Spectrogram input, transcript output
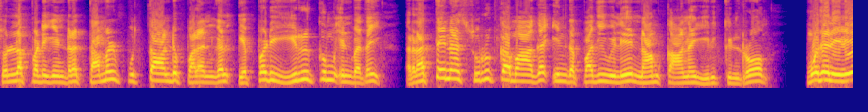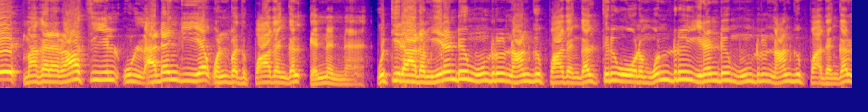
சொல்லப்படுகின்ற தமிழ் புத்தாண்டு பலன்கள் எப்படி இருக்கும் என்பதை ரத்தின சுருக்கமாக இந்த பதிவிலே நாம் காண இருக்கின்றோம். முதலிலே மகர ராசியில் உள் அடங்கிய ஒன்பது பாதங்கள் என்னென்ன? உத்திராடம் இரண்டு மூன்று நான்கு பாதங்கள் திருவோணம் ஒன்று இரண்டு மூன்று நான்கு பாதங்கள்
